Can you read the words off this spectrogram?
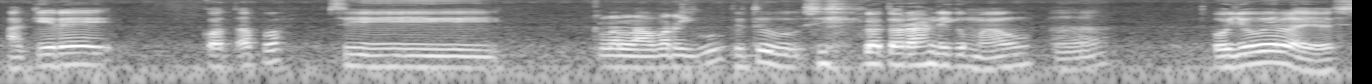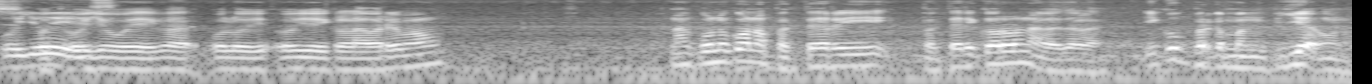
Akhirnya kot apa? Si kelelawar iku? Itu si kotoran iku mau. Heeh. oyowe lah ya Oyowe. oyowe ka- oyo- oyowe kelawar mau. Nang kono kono bakteri bakteri corona gak salah. Iku berkembang biak ngono.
